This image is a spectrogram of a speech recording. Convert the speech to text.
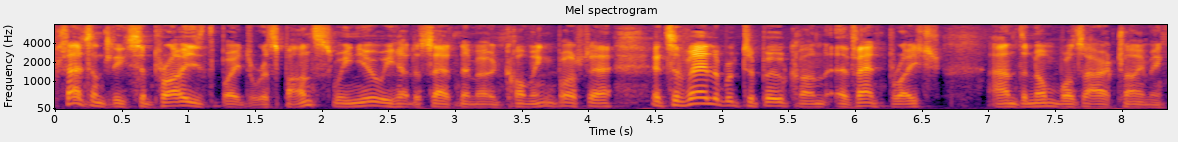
pleasantly surprised by the response. We knew we had a certain amount coming, but uh, it's available to book on Eventbrite, and the numbers are climbing.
